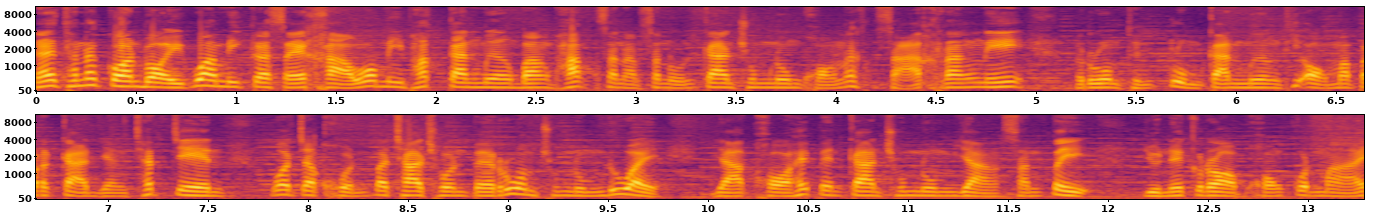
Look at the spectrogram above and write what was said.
นายธนกรบอกอีกว่ามีกระแสข่าวว่ามีพักการเมืองบางพักสนับสนุนการชุมนุมของนักศึกษาครั้งนี้ รวมถึงกลุ่มการเมืองที่ออกมาประกาศอย่างชัดเจน ว่าจะขนประชาชนไปร่วมชุมนุมด้วย อยากขอให้เป็นการชุมนุมอย่างสันติ อยู่ในกรอบของกฎหมาย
